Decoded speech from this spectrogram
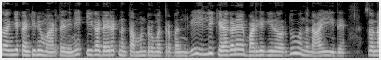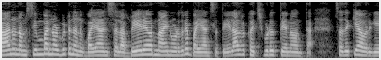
ಸೊ ಹಂಗೆ ಕಂಟಿನ್ಯೂ ಮಾಡ್ತಾ ಇದ್ದೀನಿ. ಈಗ ಡೈರೆಕ್ಟ್ ನನ್ನ ತಮ್ಮನ ರೂಮ್ ಹತ್ರ ಬಂದ್ವಿ. ಇಲ್ಲಿ ಕೆಳಗಡೆ ಬಾಡಿಗೆಗಿರೋರ್ದು ಒಂದು ನಾಯಿ ಇದೆ. ಸೊ ನಾನು ನಮ್ಮ ಸಿಂಬ ನೋಡ್ಬಿಟ್ಟು ನನಗೆ ಭಯ ಅನ್ಸಲ್ಲ. ಬೇರೆಯವ್ರ ನಾಯಿ ನೋಡಿದ್ರೆ ಭಯ ಅನ್ಸುತ್ತೆ. ಎಲ್ಲಾದರೂ ಕಚ್ಬಿಡುತ್ತೇನೋ ಅಂತ. ಸೊ ಅದಕ್ಕೆ ಅವ್ರಿಗೆ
